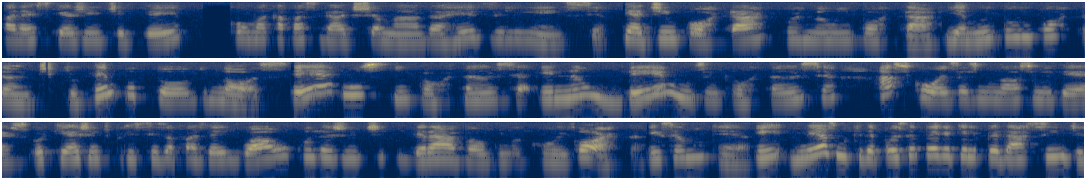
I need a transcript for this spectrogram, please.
parece que a gente vê com uma capacidade chamada resiliência, que é de importar por não importar. E é muito importante que o tempo todo nós demos importância e não demos importância às coisas no nosso universo, porque a gente precisa fazer igual quando a gente grava alguma coisa. Corta, isso eu não quero. E mesmo que depois você pegue aquele pedacinho de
